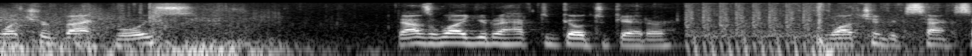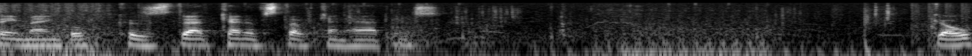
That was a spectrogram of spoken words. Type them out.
Watch your back, boys. That's why you don't have to go together. Watching the exact same angle, because that kind of stuff can happen. Go.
